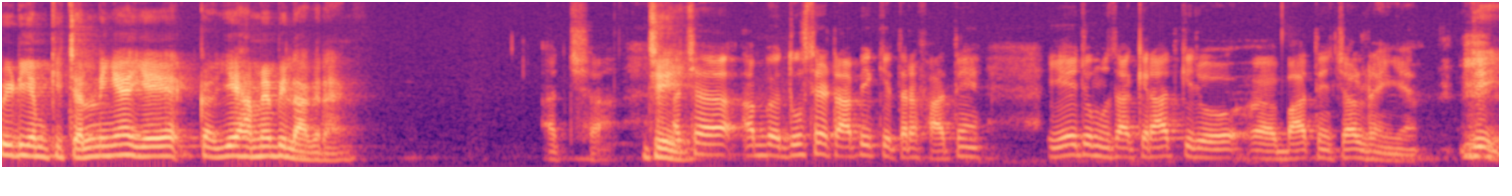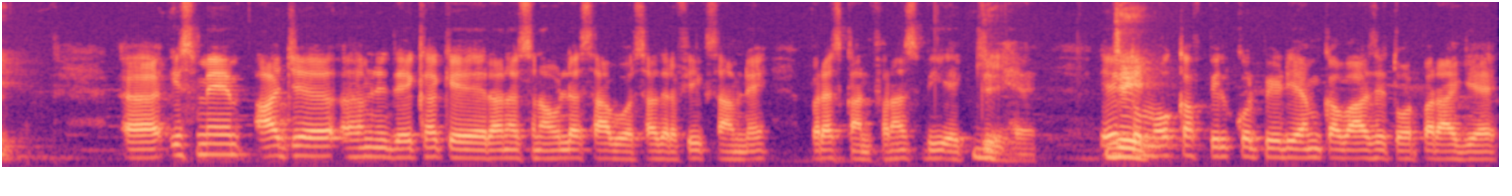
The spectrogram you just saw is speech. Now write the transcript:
पीडीएम की चलनी है ये ये हमें भी लग रहा है। अच्छा। जी। अच्छा अब दूसरे टॉपिक की तरफ़ आते हैं। ये जो मुजाकर की जो बातें चल रही हैं। जी। इसमें आज हमने देखा कि राना सनाउल्ला साहब और साद रफ़ीक साहब ने प्रेस कॉन्फ्रेंस भी एक की है। एक तो मौका बिल्कुल पी डी एम का वाज तौर पर आ गया है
